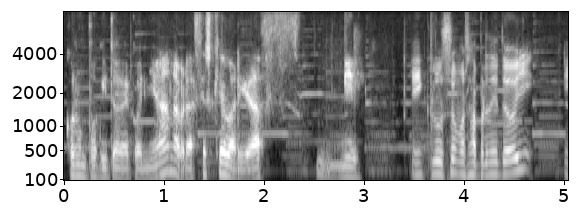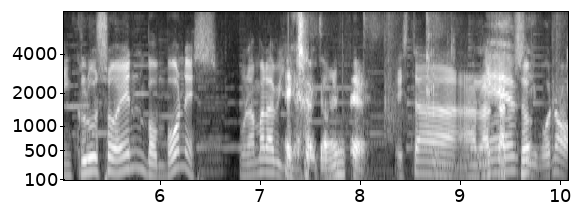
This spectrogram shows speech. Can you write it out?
con un poquito de coñac. La verdad es que variedad mil. Incluso hemos aprendido hoy, incluso en bombones. Una maravilla. Exactamente. Esta y bueno,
